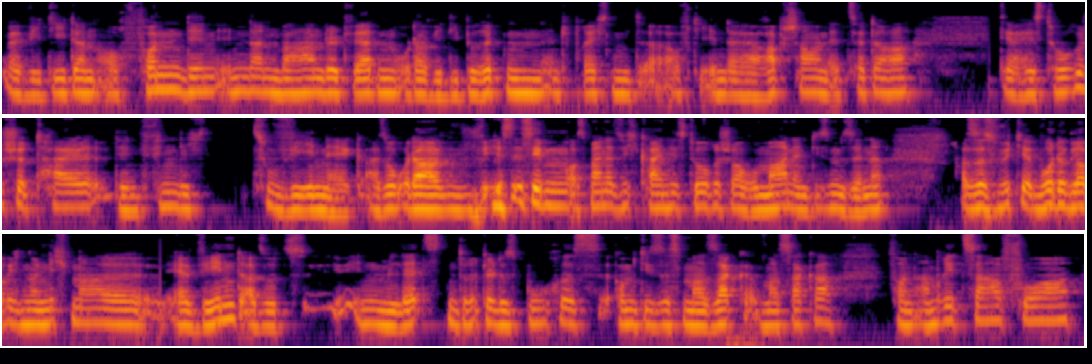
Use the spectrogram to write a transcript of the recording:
äh, wie die dann auch von den Indern behandelt werden oder wie die Briten entsprechend äh, auf die Inder herabschauen etc. Der historische Teil, den finde ich zu wenig. Also, oder es ist eben aus meiner Sicht kein historischer Roman in diesem Sinne. Also es wird, wurde, glaube ich, noch nicht mal erwähnt. Also im letzten Drittel des Buches kommt dieses Massaker, Massaker von Amritsar vor,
